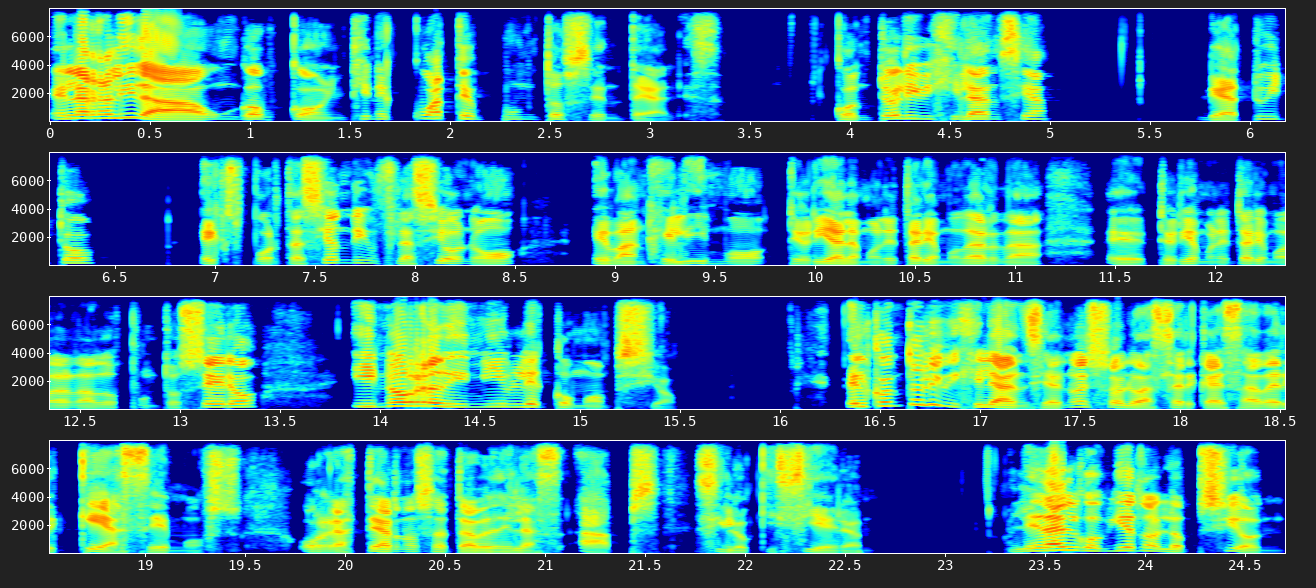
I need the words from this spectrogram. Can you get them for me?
En la realidad, un GovCoin tiene cuatro puntos centrales. Control y vigilancia, gratuito, exportación de inflación o evangelismo, teoría de la monetaria moderna, eh, teoría monetaria moderna 2.0, y no redimible como opción. El control y vigilancia no es solo acerca de saber qué hacemos o rastrearnos a través de las apps, si lo quisieran. Le da al gobierno la opción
